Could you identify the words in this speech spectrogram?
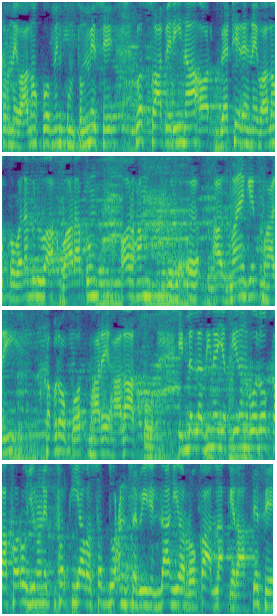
کرنے والوں کو، منکم تم میں سے۔ والصابرین، اور بیٹھے رہنے والوں کو۔ ونبلو اخبارکم، اور ہم آزمائیں گے تمہاری خبروں کو، تمہارے حالات کو۔ ان الذين یقینا وہ لوگ کافر ہو جنہوں نے کفر کیا وصد عن سبیل اللہ اور روکا اللہ کے راستے سے۔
